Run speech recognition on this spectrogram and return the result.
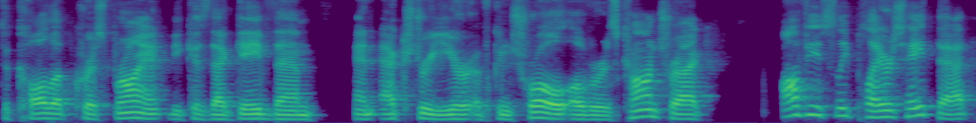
to call up Kris Bryant because that gave them an extra year of control over his contract. Obviously, players hate that.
